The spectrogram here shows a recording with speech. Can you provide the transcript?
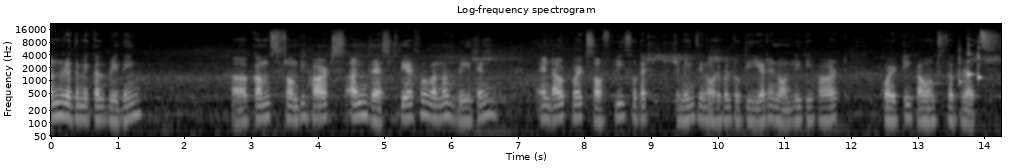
unrhythmical breathing uh, comes from the heart's unrest. Therefore, one must breathe in and out quite softly so that it remains inaudible to the ear and only the heart quietly counts the breaths.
